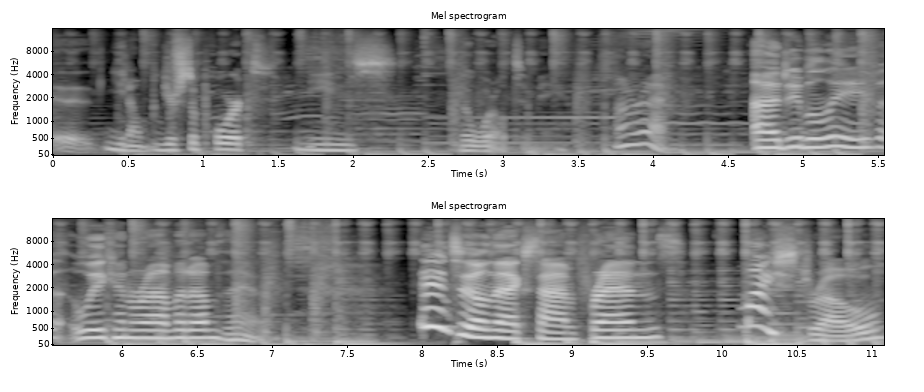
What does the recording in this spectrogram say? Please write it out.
Uh, you know, your support means the world to me. All right. I do believe we can wrap it up there. Until next time, friends, Maestro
